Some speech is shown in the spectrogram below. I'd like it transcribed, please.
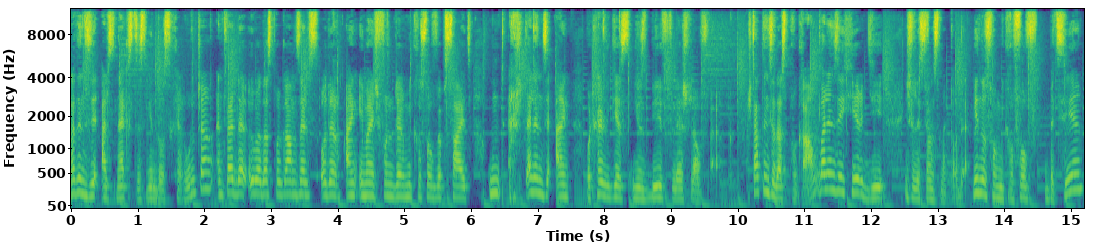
Laden Sie als nächstes Windows herunter, entweder über das Programm selbst oder ein Image von der Microsoft-Website und erstellen Sie ein porträtiges USB-Flash-Laufwerk. Starten Sie das Programm, wählen Sie hier die Installationsmethode. Windows von Microsoft beziehen,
